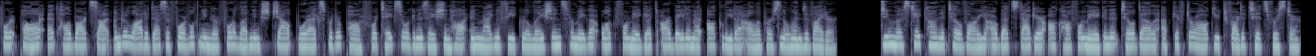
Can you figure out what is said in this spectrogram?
Fortpa et halbartsat underlada dessa förvaltningar förledningshjälp och experter på företagsorganisation ha en magnifik relations förmåga och förmåga att arbeta med och leda alla personal individer. Du måste kunna tillvarata arbetsdagar och ha att tilldela uppgifter och utfärda tidsfrister.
